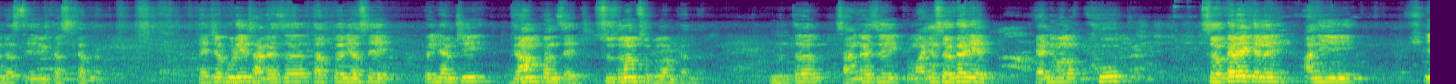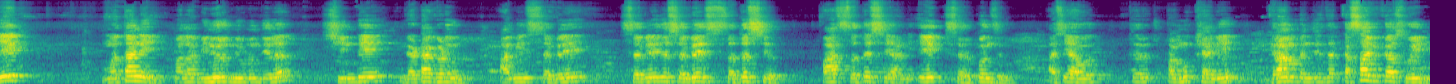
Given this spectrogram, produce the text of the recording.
आणि रस्ते विकास करणार. त्याच्या पुढे सांगायचं तात्पर्य असे आहे, पहिली आमची ग्रामपंचायत सुजलाम सुफलाम करणार. नंतर सांगायचं आहे की माझे सहकारी आहेत त्यांनी मला खूप सहकार्य केलंय आणि एक मताने मला बिनविरोध निवडून दिलं. शिंदे गटाकडून आम्ही सगळे सगळे जे सगळे सदस्य पाच सदस्य आणि एक सरपंच असे आहोत. तर प्रामुख्याने ग्रामपंचायतीचा कसा विकास होईल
